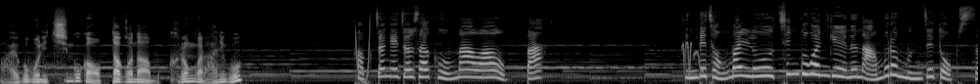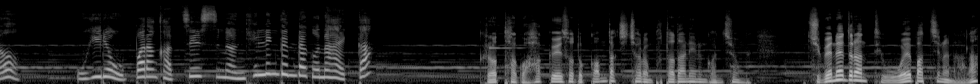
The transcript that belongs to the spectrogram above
알고 보니 친구가 없다거나 뭐 그런 건 아니고? 걱정해줘서 고마워, 오빠. 근데 정말로 친구 관계에는 아무런 문제도 없어. 오히려 오빠랑 같이 있으면 힐링된다고나 할까? 그렇다고 학교에서도 껌딱지처럼 붙어 다니는 건 좀 주변 애들한테 오해받지는 않아?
